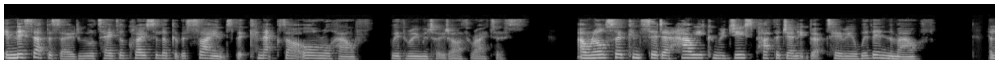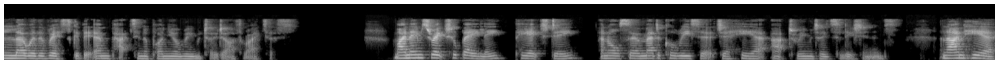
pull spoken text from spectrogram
In this episode, we will take a closer look at the science that connects our oral health with rheumatoid arthritis. And we'll also consider how you can reduce pathogenic bacteria within the mouth and lower the risk of it impacting upon your rheumatoid arthritis. My name's Rachael Bailey, PhD, and also a medical researcher here at Rheumatoid Solutions. And I'm here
